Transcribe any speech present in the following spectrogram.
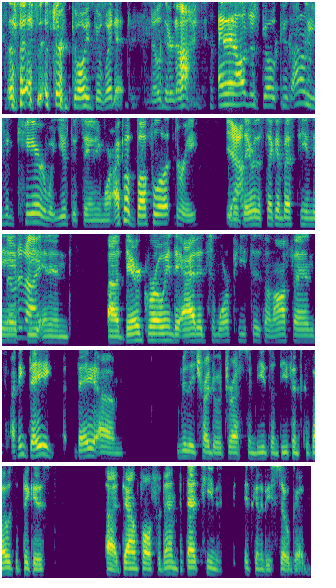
they're going to win it. No, they're not. And then I'll just go because I don't even care what you have to say anymore. I put Buffalo at three because Yeah. they were the second best team in the So. AFC, and uh, they're growing. They added some more pieces on offense. I think they they um, really tried to address some needs on defense because that was the biggest uh, downfall for them. But that team is, is going to be so good.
